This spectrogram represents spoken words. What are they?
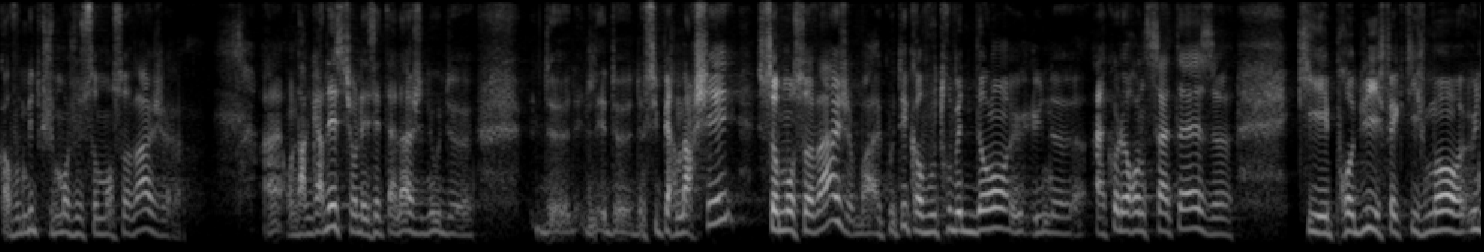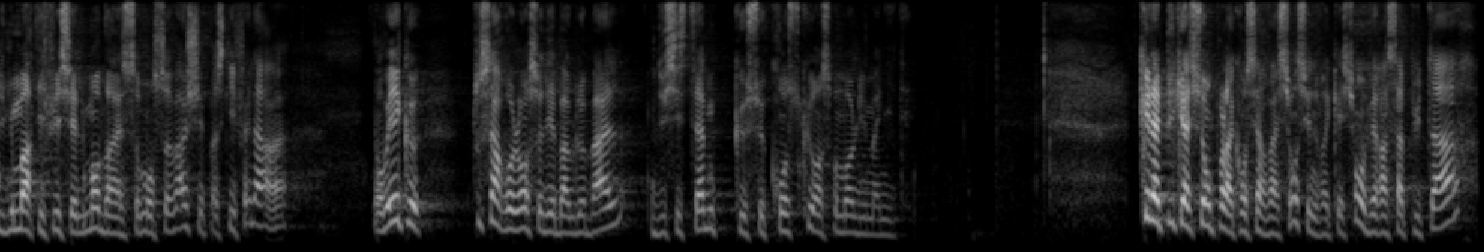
Quand vous me dites que je mange du saumon sauvage, hein, on a regardé sur les étalages, nous, de, supermarchés, saumon sauvage, bah, écoutez, quand vous trouvez dedans un colorant de synthèse qui est produit effectivement uniquement artificiellement dans un saumon sauvage, je ne sais pas ce qu'il fait là. Hein. vous voyez que tout ça relance le débat global du système que se construit en ce moment l'humanité. Quelle application pour la conservation? C'est une vraie question, on verra ça plus tard.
